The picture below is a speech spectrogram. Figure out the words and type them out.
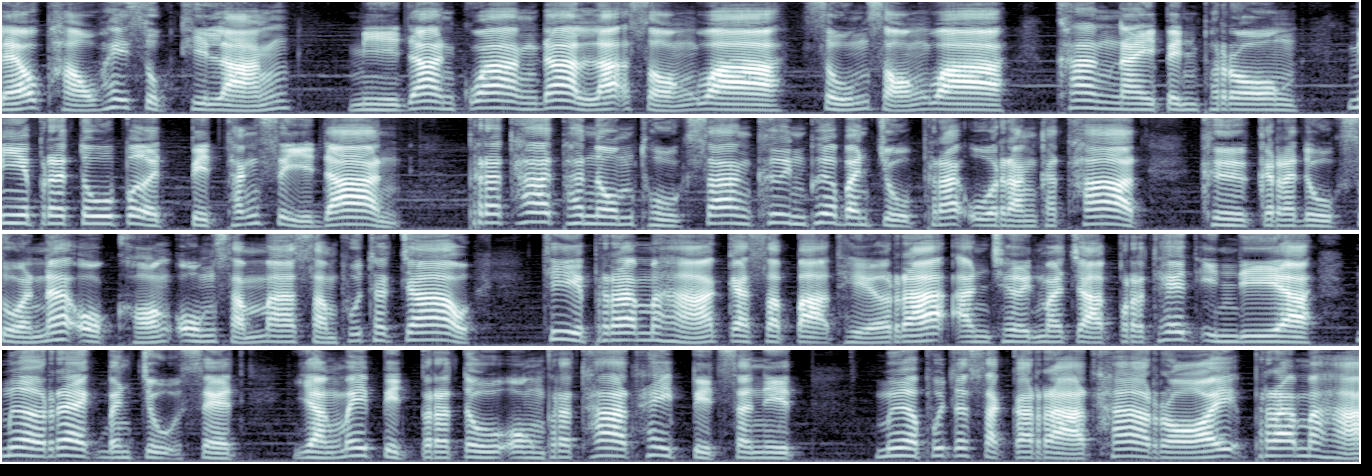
แล้วเผาให้สุกทีหลัง มีด้านกว้างด้านละสองวา สูงสองวา ข้างในเป็นโพรง มีประตูเปิดปิดทั้งสี่ด้าน พระธาตุพนมถูกสร้างขึ้นเพื่อบรรจุพระอุรังคธาตุคือกระดูกส่วนหน้าอกขององค์สัมมาสัมพุทธเจ้า ที่พระมหากัสปะเถระอัญเชิญมาจากประเทศอินเดีย เมื่อแรกบรรจุเสร็จ ยังไม่ปิดประตูองค์พระธาตุให้ปิดสนิท เมื่อพุทธศักราช 500 พระมหา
